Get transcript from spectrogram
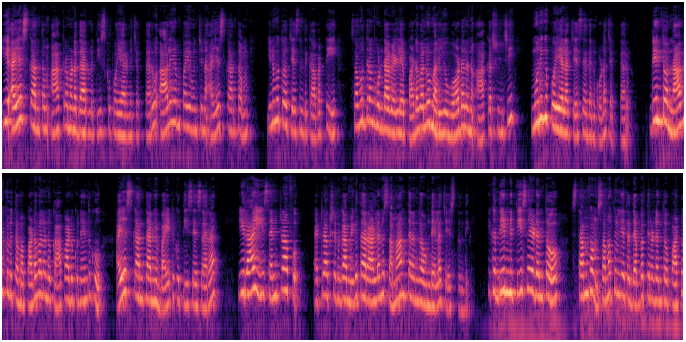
ఈ అయస్కాంతం ఆక్రమణదారులు తీసుకుపోయారని చెప్తారు. ఆలయంపై ఉంచిన అయస్కాంతం ఇనుముతో చేసింది కాబట్టి సముద్రం గుండా వెళ్ళే పడవలు మరియు ఓడలను ఆకర్షించి మునిగిపోయేలా చేసేదని కూడా చెప్తారు. దీంతో నావికులు తమ పడవలను కాపాడుకునేందుకు అయస్కాంతాన్ని బయటకు తీసేశారా? ఈ రాయి సెంటర్ ఆఫ్ అట్రాక్షన్గా మిగతా రాళ్ళను సమాంతరంగా ఉండేలా చేస్తుంది. ఇక దీన్ని తీసేయడంతో స్తంభం సమతుల్యత దెబ్బతినడంతో పాటు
